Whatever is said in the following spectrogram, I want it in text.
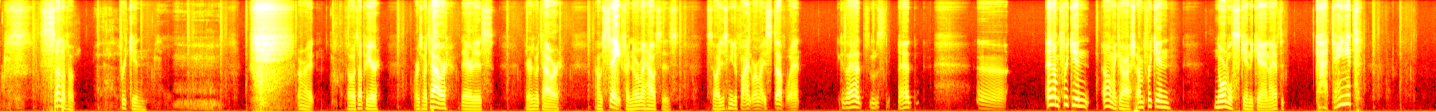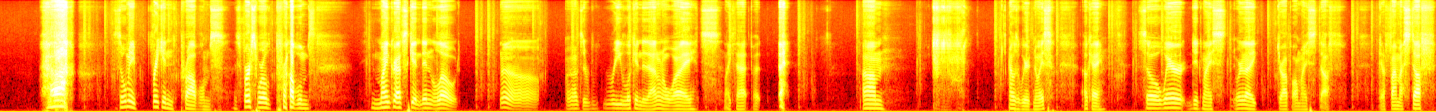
Son of a freaking... Alright. So it's up here. Where's my tower? There it is. There's my tower. I'm safe. I know where my house is. So I just need to find where my stuff went. Because I had some... I had... Uh, and I'm freaking... Oh my gosh. I'm freaking... Normal skin again. I have to... God dang it! Ah! So many freaking problems. There's first world problems. Minecraft skin didn't load. Oh. I have to re-look into that. I don't know why it's like that, but... um... That was a weird noise. Okay. So where did my... Where did I drop all my stuff? Gotta find my stuff.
